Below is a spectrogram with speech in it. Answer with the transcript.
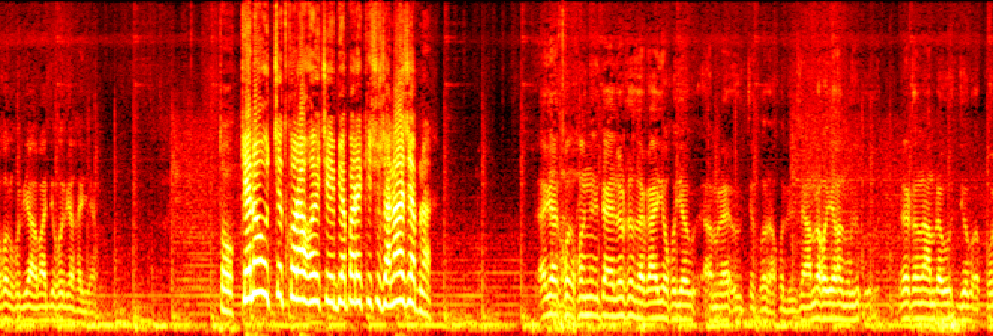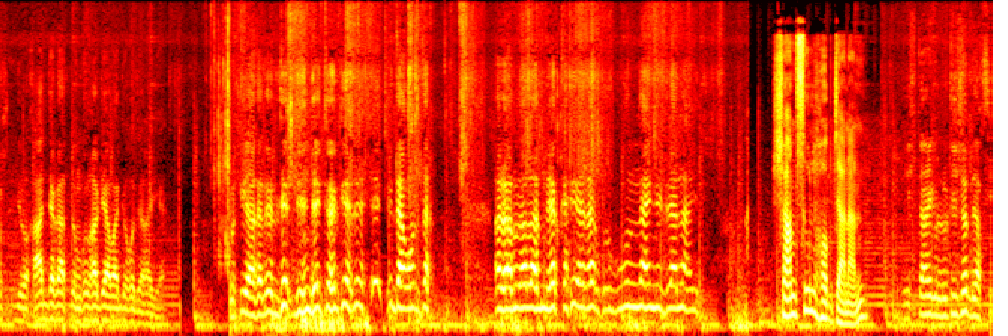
দখল করিয়া আবাদি করিয়া খাইয়া। তো কেন উচ্ছেদ করা হয়েছে? এই ব্যাপারে কিছু জানা আছে আপনার? আগে খন এটা এলোটা জায়গা ইয়ে আমরা উচ্ছেদ করা আমরা করিয়া এটা আমরা হাত জায়গা জঙ্গল হাটি আবার দিয়ে করিয়া খাইয়া। কি আকারে দিন ডাঙর শামসুল হক জানান বিশ তারিখ নোটিশও দেখছি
